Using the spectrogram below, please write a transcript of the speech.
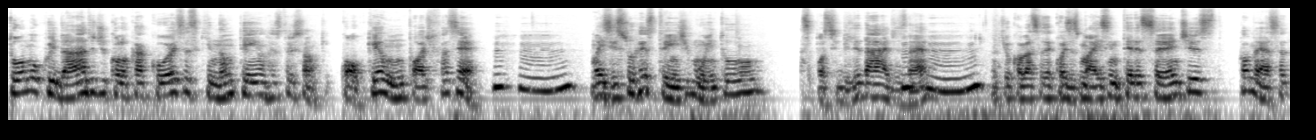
toma o cuidado de colocar coisas que não tenham restrição, que qualquer um pode fazer. Uhum. Mas isso restringe muito as possibilidades, né? Uhum. No que eu começo a fazer coisas mais interessantes, começa a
